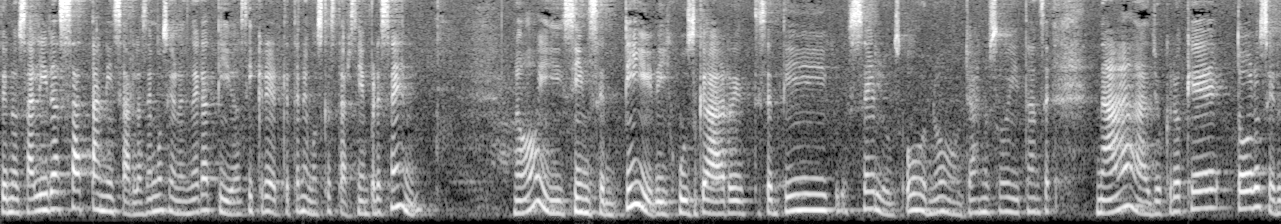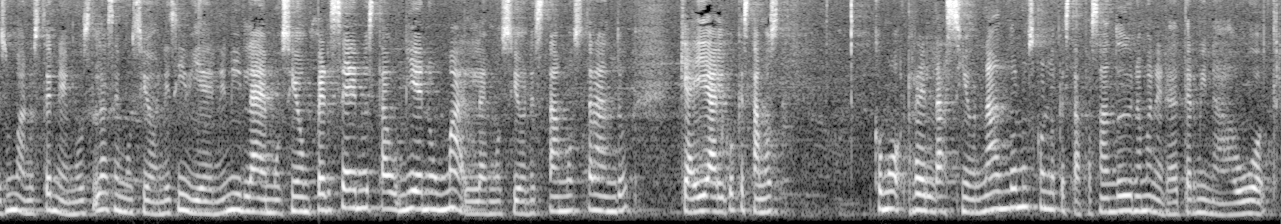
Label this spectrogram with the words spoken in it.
de no salir a satanizar las emociones negativas y creer que tenemos que estar siempre zen. ¿no? Y sin sentir y juzgar, sentir celos, oh no, ya no soy tan... Nada, yo creo que todos los seres humanos tenemos las emociones y vienen y la emoción per se no está bien o mal, la emoción está mostrando que hay algo que estamos como relacionándonos con lo que está pasando de una manera determinada u otra.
